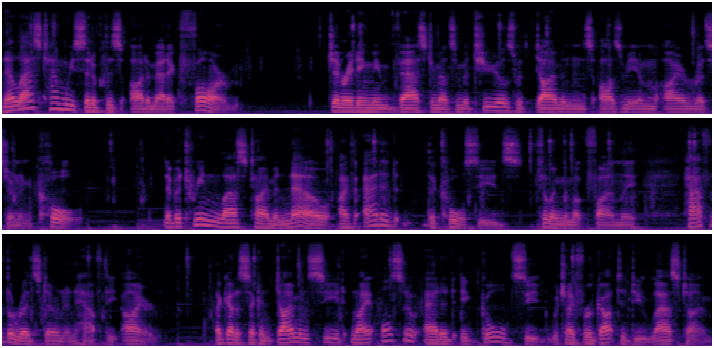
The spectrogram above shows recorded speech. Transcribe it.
Now last time we set up this automatic farm, generating me vast amounts of materials with diamonds, osmium, iron, redstone, and coal. Now between last time and now, I've added the coal seeds, filling them up finally, half of the redstone and half the iron. I got a second diamond seed, and I also added a gold seed, which I forgot to do last time.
